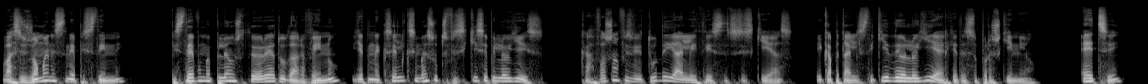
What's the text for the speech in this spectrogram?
Βασιζόμενοι στην επιστήμη, πιστεύουμε πλέον στη θεωρία του Δαρβίνου για την εξέλιξη μέσω της φυσικής επιλογής. Καθώς αμφισβητούνται οι αλήθειες της θρησκείας, η καπιταλιστική ιδεολογία έρχεται στο προσκήνιο. Έτσι,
